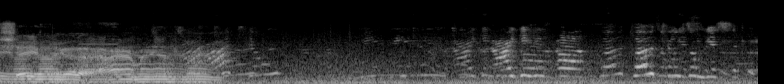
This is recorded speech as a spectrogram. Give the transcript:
Sure, you Sure you wanna wanna go go to to Iron Man's room? I get his uh, whoever kills him gets the cake.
